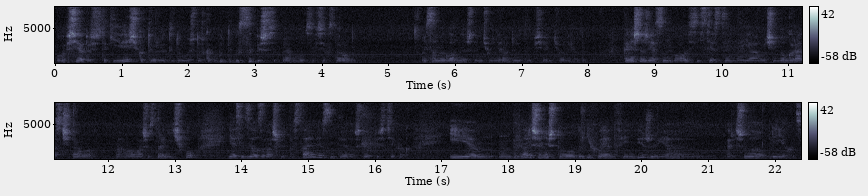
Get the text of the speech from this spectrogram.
вообще, то есть такие вещи, которые ты думаешь, что как будто бы сыпешься прямо вот со всех сторон. И самое главное, что ничего не радует, вообще ничего не радует. Конечно же, я сомневалась, естественно. Я очень много раз читала вашу страничку. Я следила за вашими постами, смотрела, что вы пишете, как. И приняла решение, что других вариантов я не вижу, и я решила приехать.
